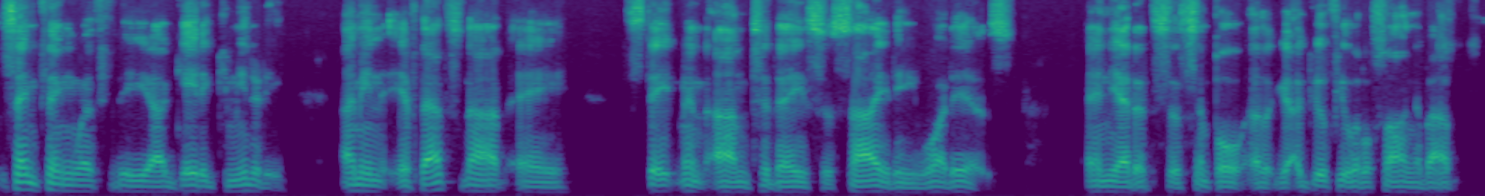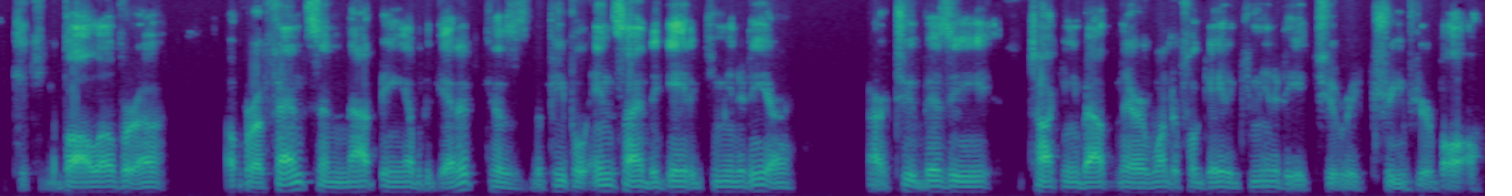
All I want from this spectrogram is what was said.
same thing with the uh, gated community. I mean if that's not a statement on today's society what is? And yet it's a simple a, a goofy little song about kicking a ball over a over a fence and not being able to get it because the people inside the gated community are are too busy talking about their wonderful gated community to retrieve your ball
